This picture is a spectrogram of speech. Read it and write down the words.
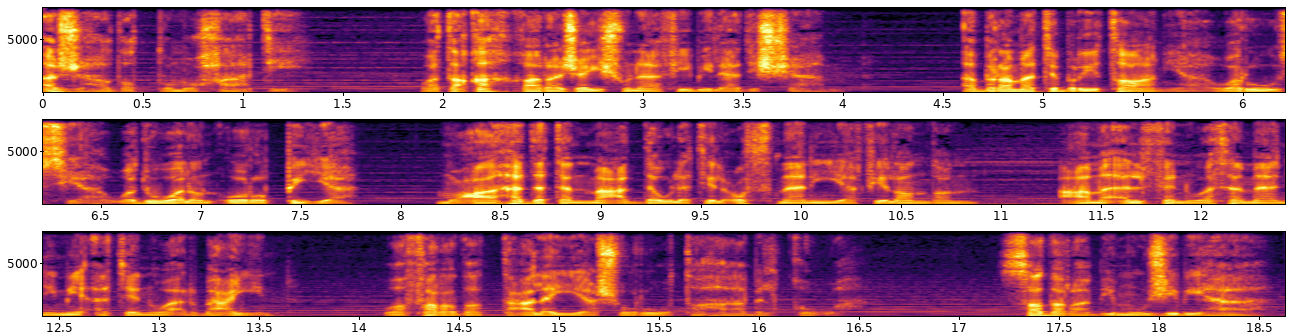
أجهضت طموحاتي وتقهقر جيشنا في بلاد الشام. أبرمت بريطانيا وروسيا ودول أوروبية معاهدة مع الدولة العثمانية في لندن عام 1840 وفرضت علي شروطها بالقوة. صدر بموجبها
